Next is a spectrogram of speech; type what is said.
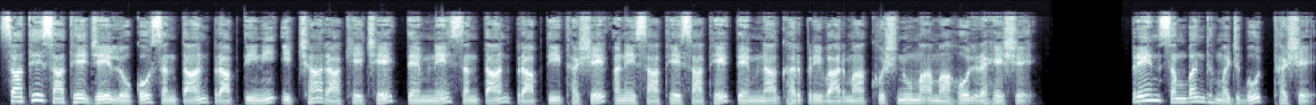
સાથે સાથે જે લોકો સંતાન પ્રાપ્તિની ઈચ્છા રાખે છે તેમને સંતાન પ્રાપ્તિ થશે અને સાથે સાથે તેમના ઘર પરિવારમાં ખુશનુમા માહોલ રહેશે. પ્રેમ સંબંધ મજબૂત થશે.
